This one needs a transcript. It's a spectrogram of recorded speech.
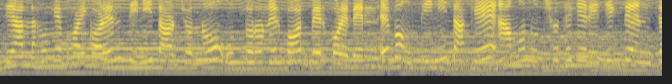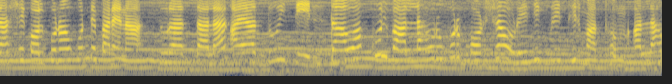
যে আল্লাহকে ভয় করেন, তিনি তার জন্য উত্তরণের পথ বের করে দেন এবং তিনি তাকে এমন উৎস থেকে রিজিক দেন যা সে কল্পনাও করতে পারে না। সুরাত তালাক, আয়াত দুই তিন। তাওয়াক্কুল বা আল্লাহর উপর ভরসা ও রিজিক বৃদ্ধির মাধ্যম। আল্লাহ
